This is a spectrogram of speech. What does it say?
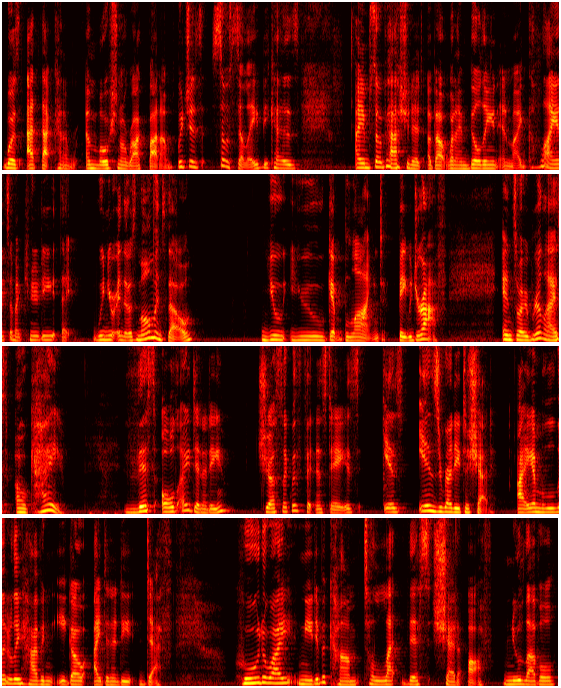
was at that kind of emotional rock bottom, which is so silly because I am so passionate about what I'm building and my clients and my community that when you're in those moments though, you you get blind, baby giraffe. And so I realized, okay, this old identity, just like with fitness days, is is ready to shed. I am literally having ego identity death. Who do I need to become to let this shed off? New level,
